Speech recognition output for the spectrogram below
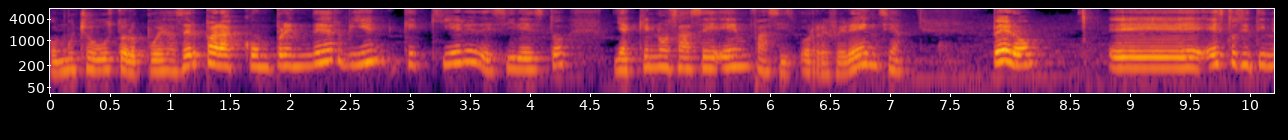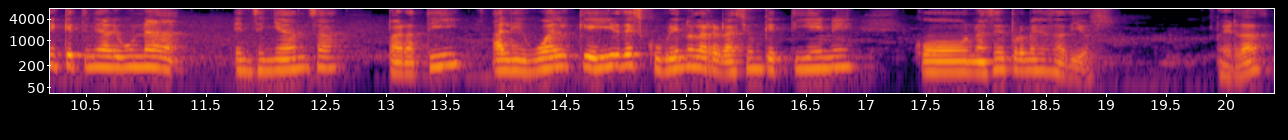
con mucho gusto lo puedes hacer para comprender bien qué quiere decir esto y a qué nos hace énfasis o referencia. Pero eh, esto sí tiene que tener alguna enseñanza para ti, al igual que ir descubriendo la relación que tiene con hacer promesas a Dios. ¿Verdad?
